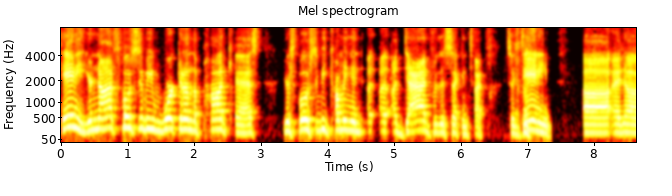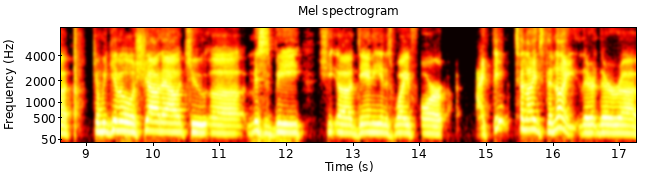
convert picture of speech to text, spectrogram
Danny, you're not supposed to be working on the podcast. You're supposed to be coming in a, a, a dad for the second time. So Danny, uh, and uh, can we give a little shout out to uh, Mrs. B? She, uh, Danny, and his wife are, I think tonight's the night. They're they're uh,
